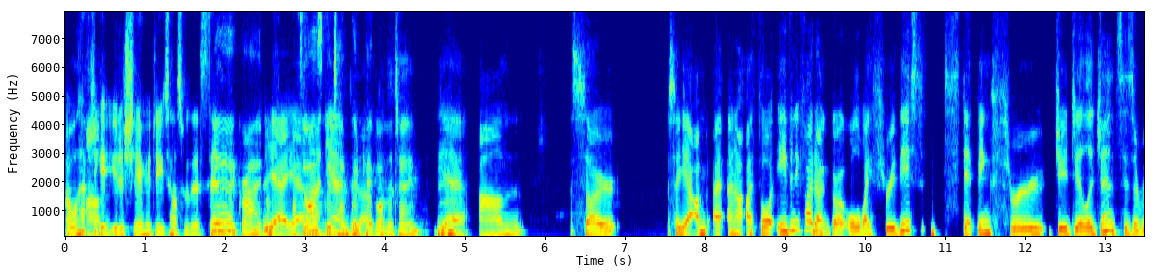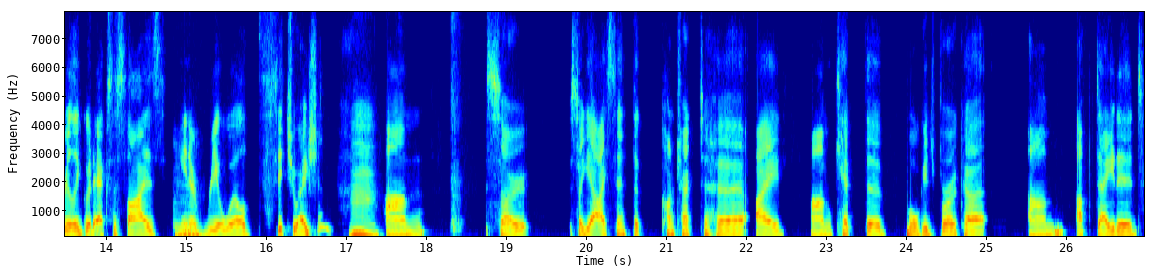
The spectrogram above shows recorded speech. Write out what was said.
I will have to Um, get you to share her details with us then. Yeah, great. Yeah, yeah. It's always good to have good people on the team. Mm. Yeah. Um, so so yeah, I'm I, and I, I thought even if I don't go all the way through this, stepping through due diligence is a really good exercise in a real world situation. Mm. Um, so, so yeah, I sent the contract to her. I um, kept the mortgage broker um, updated.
